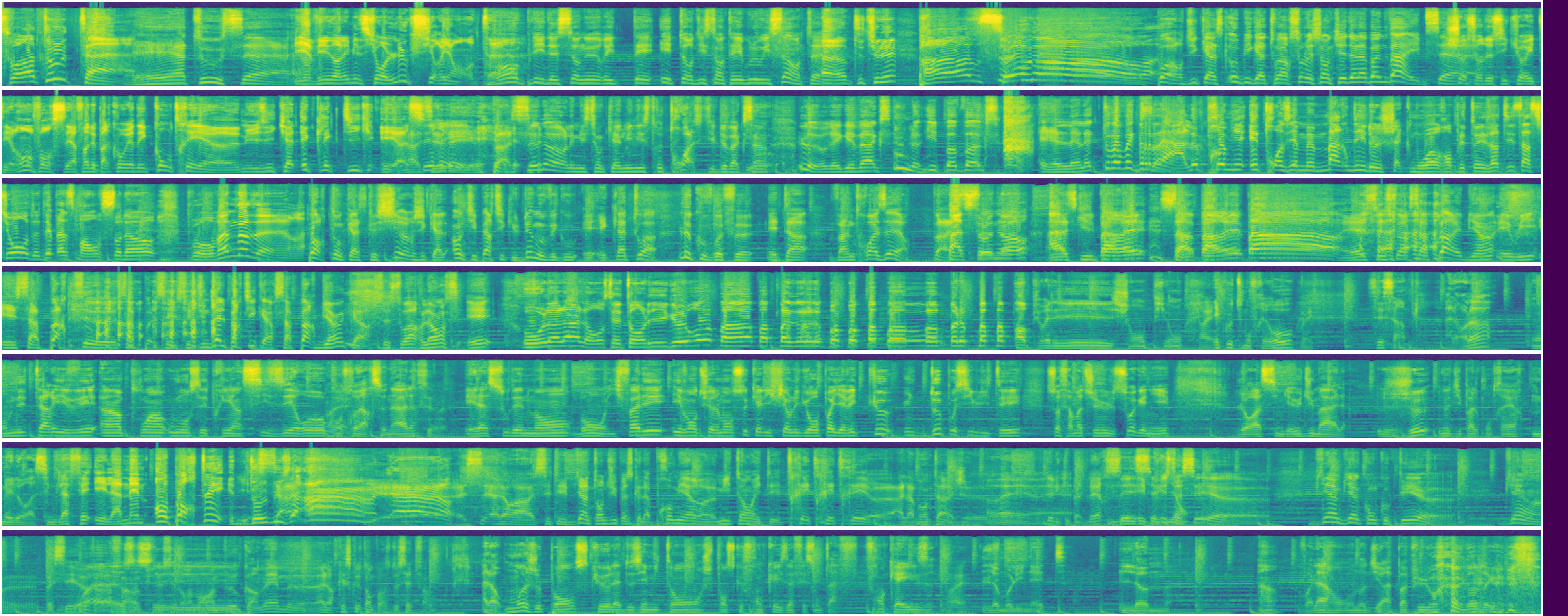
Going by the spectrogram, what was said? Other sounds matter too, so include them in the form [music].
Bonsoir à toutes. Et à tous. Bienvenue dans l'émission luxuriante. Remplie de sonorités étourdissantes et éblouissantes Intitulée Pas sonore Port du casque obligatoire sur le sentier de la bonne vibes. Chaussures de sécurité renforcées afin de parcourir des contrées euh, musicales éclectiques et acérées. [laughs] Pas sonore, l'émission qui administre trois styles de vaccins. Le reggae vax, le hip hop box et l'électrovax. Le premier et troisième mardi de chaque mois remplit les incitations de déplacement sonore pour 22h Porte ton casque chirurgical anti-particules de mauvais goût et éclate-toi. Le couvre-feu est à 23h. Pas sonore, à ce qu'il paraît, ça paraît pas Et ce soir, ça paraît bien, et oui, et ça part, euh, c'est une belle partie car ça part bien, car ce soir, Lance est Oh là là, Lance est en Ligue Europa. Oh purée les champions. Ouais. Écoute mon frérot, Ouais. c'est simple. Alors là, on est arrivé à un point où on s'est pris un 6-0 Ouais. contre Arsenal. C'est vrai. Et là, soudainement, bon, il fallait éventuellement se qualifier en Ligue Europa. Il y avait que une, deux possibilités, soit faire match nul, soit gagner. Le Racing a eu du mal. Je ne dis pas le contraire, mais le Racing l'a fait et l'a même emporté. Yes, Deux buts à un. Yeah Euh, c'est- Alors, euh, c'était bien tendu parce que la première euh, mi-temps était très, très, très euh, à l'avantage euh, Ouais, ouais. de l'équipe adverse. Et puis, ça s'est bien, bien concocté. euh, Bien euh, passé euh, Ouais, vers la fin, c'est- vraiment un peu quand même. euh, alors, qu'est-ce que t'en penses de cette fin? Alors moi je pense que la deuxième mi-temps, je pense que Francaise a fait son taf. Francaise, Ouais. l'homme aux lunettes, l'homme... Hein voilà, on n'en dirait pas plus loin. [laughs] Non.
